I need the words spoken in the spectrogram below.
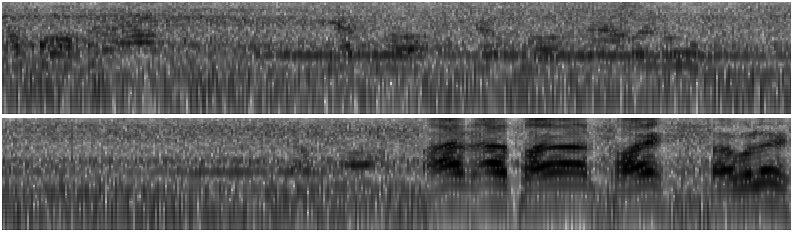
ยับบอกนะยับบอกยับบอกนะว่าลูกยับบ อกอาอาถอยอาถอยถอยไปเลย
